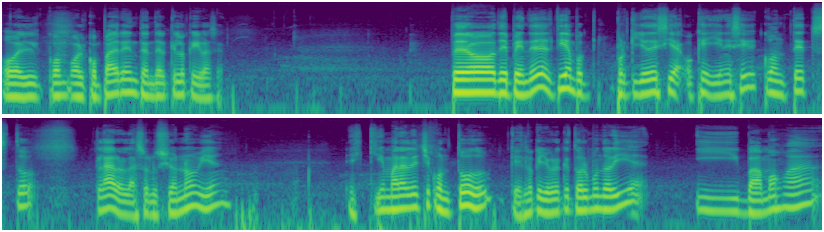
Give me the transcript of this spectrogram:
O el, o el compadre entender qué es lo que iba a hacer. Pero depende del tiempo, porque yo decía, ok, en ese contexto, claro, la solución no bien es que mala leche con todo, que es lo que yo creo que todo el mundo haría, y vamos a,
